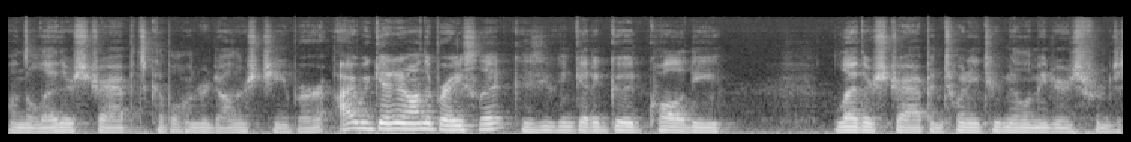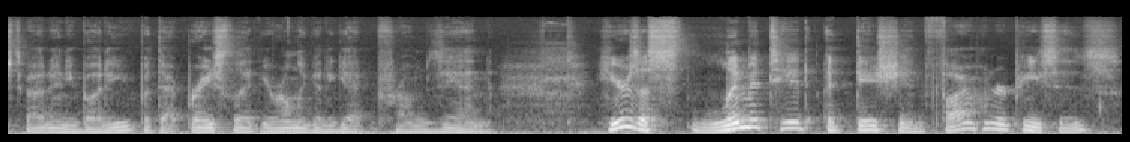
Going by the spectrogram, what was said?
on the leather strap, it's a couple hundred dollars cheaper. I would get it on the bracelet because you can get a good quality leather strap in 22 millimeters from just about anybody, but that bracelet you're only going to get from Sinn. Here's a limited edition, 500 pieces,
